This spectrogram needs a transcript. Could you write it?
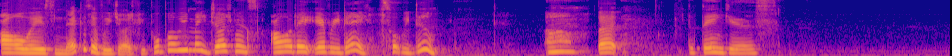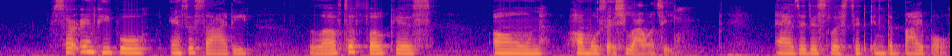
always negatively judge people, but we make judgments all day, every day. That's what we do. Um, but the thing is, certain people in society love to focus on homosexuality as it is listed in the Bible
